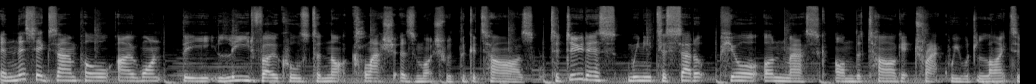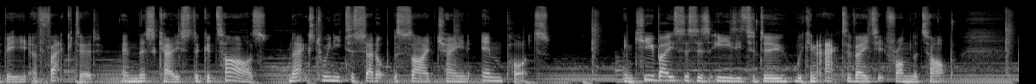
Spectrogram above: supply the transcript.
In this example, I want the lead vocals to not clash as much with the guitars. To do this, we need to set up pure unmask on the target track we would like to be affected, in this case the guitars. Next we need to set up the sidechain input. In Cubase this is easy to do, we can activate it from the top,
